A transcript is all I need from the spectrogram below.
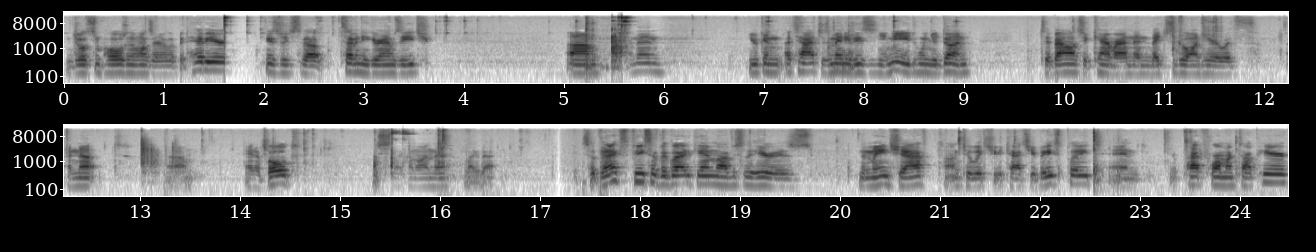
And drilled some holes in the ones that are a little bit heavier. These are just about 70 grams each. Um, and then you can attach as many of these as you need when you're done to balance your camera and then they just go on here with a nut um, and a bolt. Just stack them on there like that. So the next piece of the GlideCam obviously here is the main shaft onto which you attach your base plate and your platform on top here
